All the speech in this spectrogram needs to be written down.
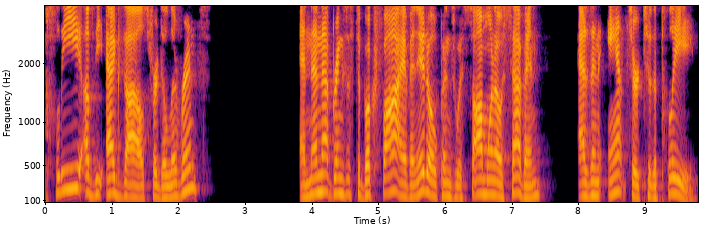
plea of the exiles for deliverance. And then that brings us to book five, and it opens with Psalm 107 as an answer to the plea.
